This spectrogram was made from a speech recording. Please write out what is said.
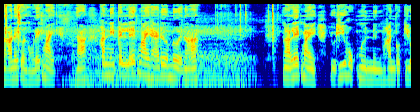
นะคะ ในส่วนของเลขใหม่นะคันนี้เป็นเลขใหม่แท้เดิมเลยนะคะนะเลขใหม่อยู่ที่ 61,000 กว่ากิโล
